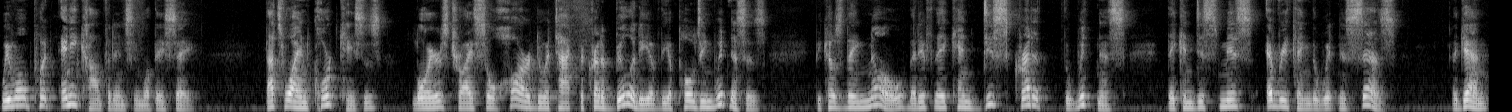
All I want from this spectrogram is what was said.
we won't put any confidence in what they say. That's why in court cases, lawyers try so hard to attack the credibility of the opposing witnesses because they know that if they can discredit the witness, they can dismiss everything the witness says. Again,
